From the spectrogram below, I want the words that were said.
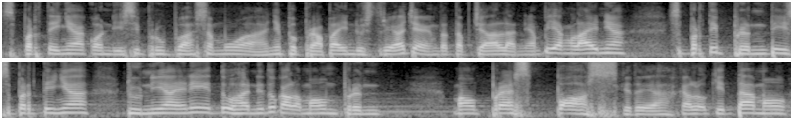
sepertinya kondisi berubah semua. Hanya beberapa industri aja yang tetap jalan. Tapi yang lainnya seperti berhenti. Sepertinya dunia ini Tuhan itu kalau mau berhenti, mau press pause gitu ya. Kalau kita mau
